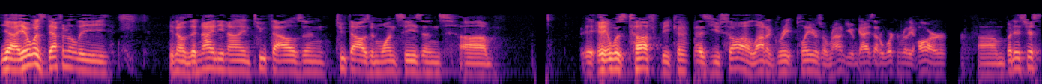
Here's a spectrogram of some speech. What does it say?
Yeah, it was definitely, you know, the 99, 2000, 2001 seasons. Um, it, it was tough because you saw a lot of great players around you and guys that are working really hard. Um, but it's just,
